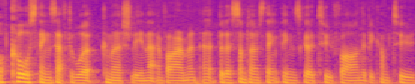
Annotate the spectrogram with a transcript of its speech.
of course, things have to work commercially in that environment, uh, but I sometimes think things go too far and they become too,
